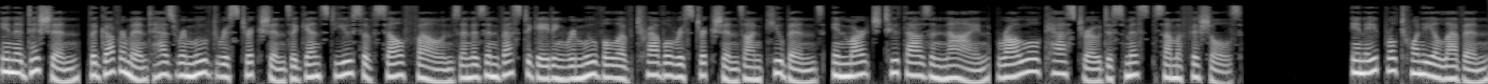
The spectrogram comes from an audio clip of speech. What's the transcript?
In addition, the government has removed restrictions against use of cell phones and is investigating removal of travel restrictions on Cubans. In March 2009, Raúl Castro dismissed some officials. In April 2011,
